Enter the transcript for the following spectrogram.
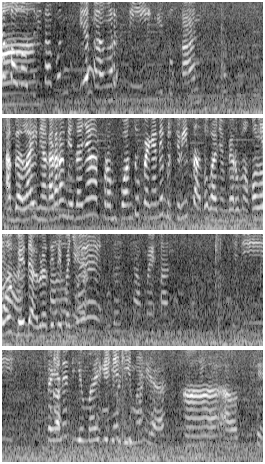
Ah. kalau mau cerita pun dia nggak ngerti gitu kan agak lain ya karena kan biasanya perempuan tuh pengennya bercerita tuh kan nyampe rumah kalau Iya. lu beda berarti tipenya gue ya capean jadi pengennya diem aja Pengennya gitu di diem rumah aja. ya Ah, oke.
